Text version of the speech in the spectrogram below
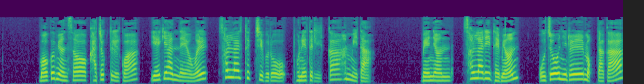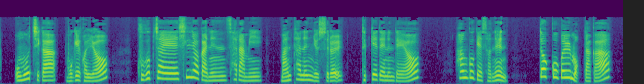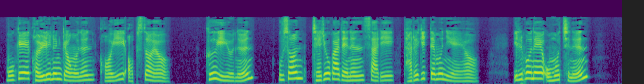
먹으면서 가족들과 얘기한 내용을 설날 특집으로 보내드릴까 합니다. 매년 설날이 되면 오조오니를 먹다가 오모치가 목에 걸려 구급차에 실려가는 사람이 많다는 뉴스를 듣게 되는데요. 한국에서는 떡국을 먹다가 목에 걸리는 경우는 거의 없어요. 그 이유는 우선 재료가 되는 쌀이 다르기 때문이에요. 일본의 오모치는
